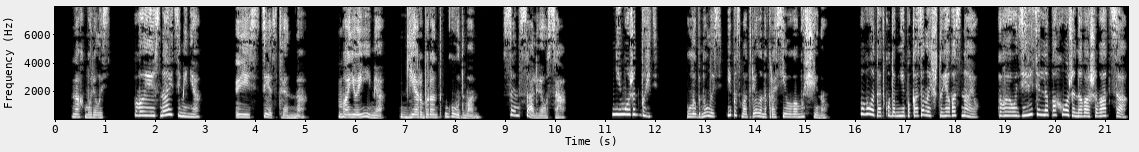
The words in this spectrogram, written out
— нахмурилась. «Вы знаете меня?» «Естественно. Мое имя Гербранд Гудман сын Сальвиуса». «Не может быть!» — улыбнулась и посмотрела на красивого мужчину. «Вот откуда мне показалось, что я вас знаю. Вы удивительно похожи на вашего отца».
